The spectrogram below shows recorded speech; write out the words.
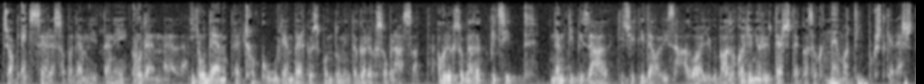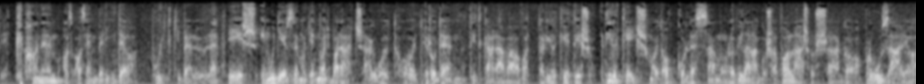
csak egyszerre szabad említeni Rodennel. Így Roden csak úgy emberközpontú, mint a görög szobrászat. A görög szobrászat picit nem tipizál, kicsit idealizál, valljuk be. Azok a gyönyörű testek, azok nem a típust keresték, hanem az, az emberi idea pújt ki belőle, és én úgy érzem, hogy egy nagy barátság volt, hogy Roden titkárává avatta Rilkét, és Rilke is majd akkor lesz számomra világos a vallásossága, a prózája,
